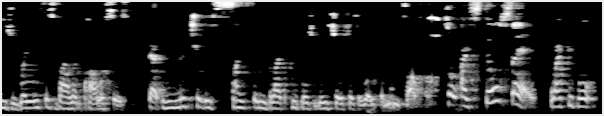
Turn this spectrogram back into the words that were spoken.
these racist violent policies that literally siphon black people's resources away from themselves. So I still say black people,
